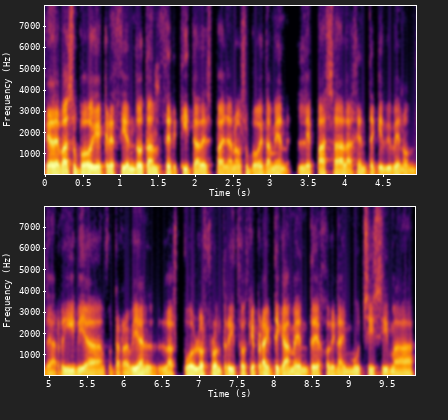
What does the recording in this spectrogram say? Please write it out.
Y además, supongo que creciendo tan cerquita de España, ¿no? Supongo que también le pasa a la gente que vive en Ondarribia, en Futarrabía, en los pueblos fronterizos, que prácticamente, jolín, hay muchísima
